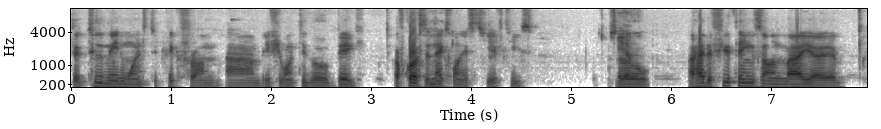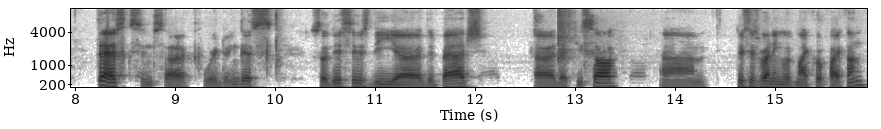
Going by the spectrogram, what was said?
the two main ones to pick from um, if you want to go big. Of course, the next one is TFTs. So yeah. I had a few things on my desk since we're doing this. So this is the uh, the badge uh, that you saw. Um, this is running with MicroPython,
